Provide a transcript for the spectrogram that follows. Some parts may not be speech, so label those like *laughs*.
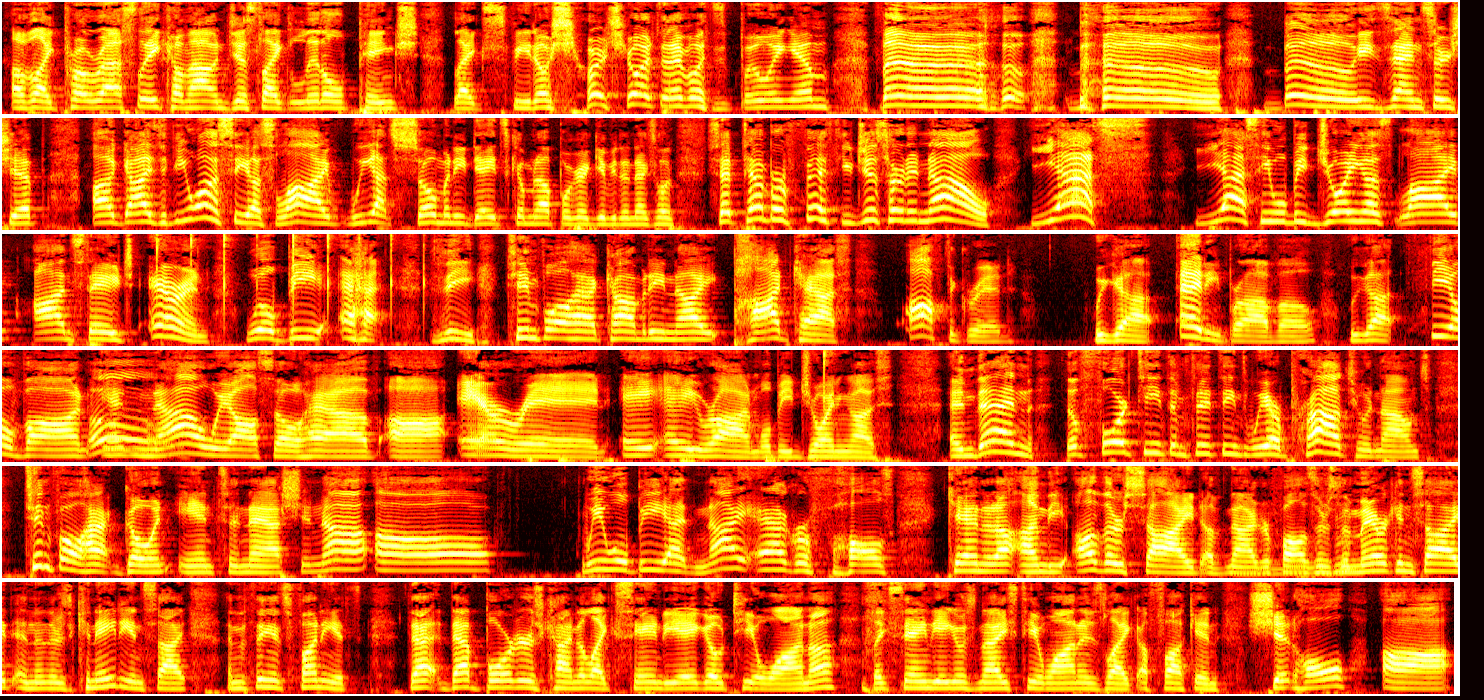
of like pro wrestling, come out in just like little pink sh- like speedo *laughs* short shorts, and everyone's booing him. Boo, boo, boo. He's censorship. Uh, guys, if you want to see us live, we got so many dates coming up. We're gonna give you the next one, September fifth. You just heard it now. Yes. Yes, he will be joining us live on stage. Aaron will be at the Tinfoil Hat Comedy Night podcast off the grid. We got Eddie Bravo. We got Theo Von. And now we also have uh, Aaron. A.A. Ron will be joining us. And then the 14th and 15th, we are proud to announce Tinfoil Hat going international. We will be at Niagara Falls, Canada, on the other side of Niagara Falls. There's the American side, and then there's the Canadian side. And the thing that's funny, it's that that border is kind of like San Diego, Tijuana. Like San Diego's nice, Tijuana is like a fucking shithole. Uh,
